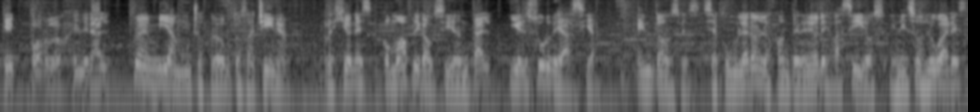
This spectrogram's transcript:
que, por lo general, no envían muchos productos a China, regiones como África Occidental y el sur de Asia. Entonces, se acumularon los contenedores vacíos en esos lugares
